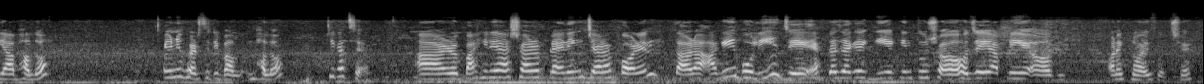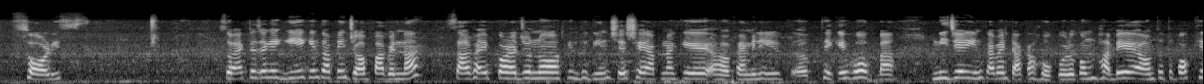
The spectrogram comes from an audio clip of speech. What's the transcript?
ইয়া ভালো, ইউনিভার্সিটি ভালো, ঠিক আছে? আর বাহিরে আসার প্ল্যানিং যারা করেন, তারা আগেই বলি যে একটা জায়গায় গিয়ে কিন্তু সহজেই আপনি অনেক নয়েজ হচ্ছে। সরি সো একটা জায়গায় গিয়ে কিন্তু আপনি জব পাবেন না। সারভাইভ করার জন্য কিন্তু দিন শেষে আপনাকে ফ্যামিলির থেকে হোক বা নিজের ইনকামের টাকা হোক, ওরকমভাবে অন্তত পক্ষে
